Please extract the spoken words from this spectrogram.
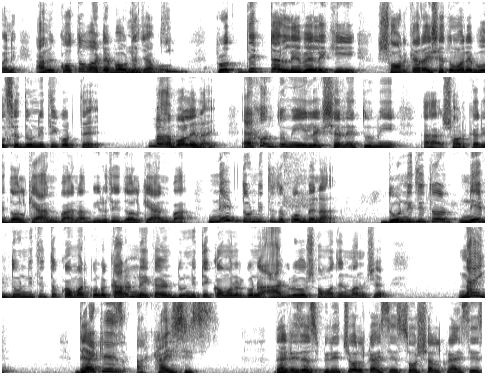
মানে আমি কত হোয়াট অ্যাবাউটে যাব? প্রত্যেকটা লেভেলে কি সরকার এসে তোমারে বলছে দুর্নীতি করতে? না বলে নাই। এখন তুমি ইলেকশনে তুমি সরকারি দলকে আনবা না বিরোধী দলকে আনবা নেট দুর্নীতি তো কমবে না। দুর্নীতি তো, নেট দুর্নীতি তো কমার কোনো কারণ নেই, কারণ দুর্নীতি কমানোর কোনো আগ্রহ সমাজের মানুষের নাই। That is a crisis that is a spiritual crisis social crisis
